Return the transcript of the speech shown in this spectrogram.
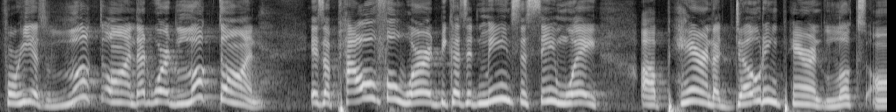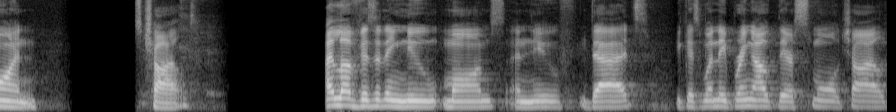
For He has looked on, that word looked on is a powerful word because it means the same way a parent, a doting parent, looks on child. I love visiting new moms and new dads because when they bring out their small child,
